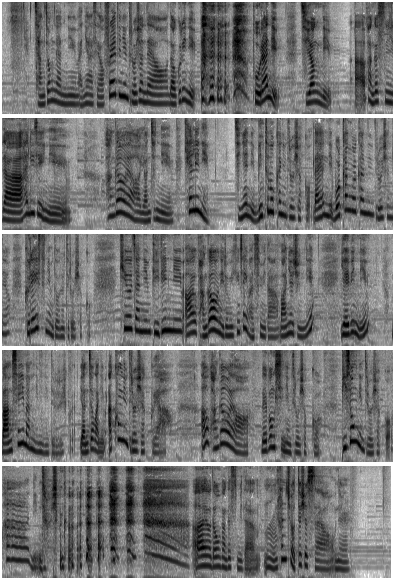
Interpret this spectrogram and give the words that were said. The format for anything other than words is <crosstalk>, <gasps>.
장정란님, 안녕하세요. 프레드님 들어오셨네요. 너구리님, <laughs> 보라님, 지영님, 아, 반갑습니다. 할리제이님, 반가워요. 연주님, 켈리님, 진혜님, 민트모카님 들어오셨고, 나연님, 몰캉몰캉님 들어오셨네요. 그레이스님도 오늘 들어오셨고, 키우자님, 디디님, 아유, 반가운 이름이 굉장히 많습니다. 마녀주님, 예빈님, 맘세이맘님 들어오셨고요. 연정아님, 아쿵님 들어오셨고요. 아우, 반가워요. 내봉씨님 들어오셨고, 비송님 들어오셨고, 하하님 들어오셨고. <laughs> 아유, 너무 반갑습니다. 음, 한 주 어떠셨어요, 오늘?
